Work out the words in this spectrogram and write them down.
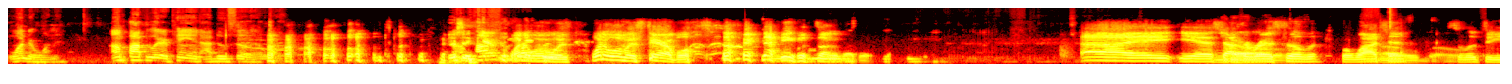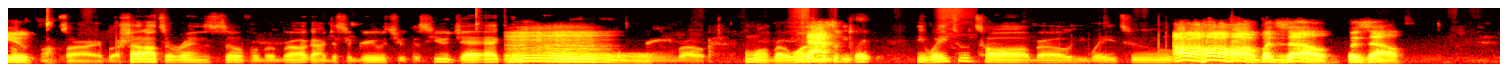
Wonder Woman. Unpopular opinion. I do feel that way. there's a Captain Wonder Woman was Wonder Woman was terrible. So we're not even talking about that. Uh, yeah, shout out to No. Red Silver for watching. No, bro. Salute to you. I'm sorry, bro. Shout out to Ren Silver, but bro, I gotta disagree with you because Hugh Jackman, Mm. Green, bro. Come on, bro. One, That's- he, way, he way too tall, bro. He way too. Hold on, hold on, hold on. But Zell, but Zell,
